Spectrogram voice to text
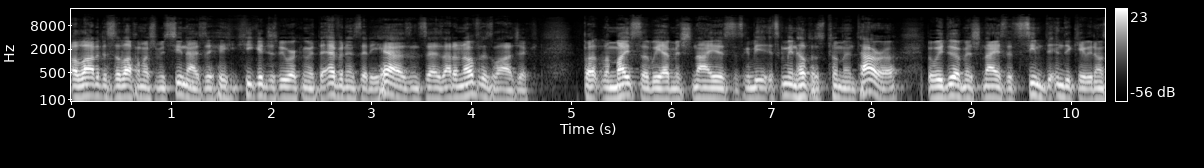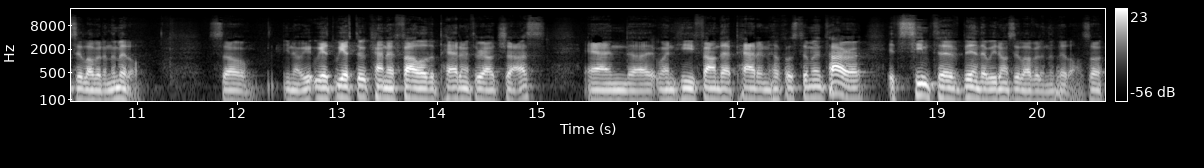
a lot of this halacha be seen so he, he could just be working with the evidence that he has and says, I don't know if there's logic, but lemaisa we have mishnayos. It's to be it's to be in Hilchos Tumah and Tara, but we do have mishnayos that seem to indicate we don't say lavud in the middle. So you know we have, we have to kind of follow the pattern throughout Shas. And uh, when he found that pattern in Hilchos Tumah and Tara, it seemed to have been that we don't say lavud in the middle. So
